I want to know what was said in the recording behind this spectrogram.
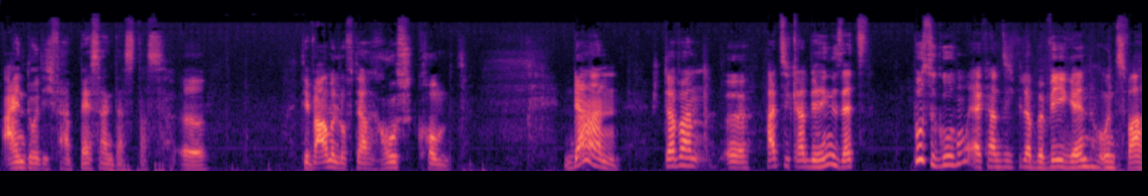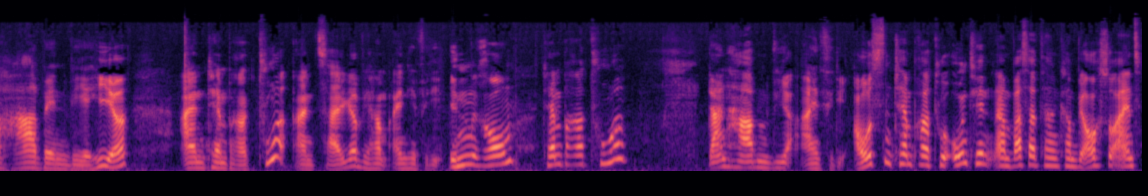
eindeutig verbessern, dass das, äh, die warme Luft da rauskommt. Dann, Stefan äh, hat sich gerade wieder hingesetzt, Pustekuchen, er kann sich wieder bewegen und zwar haben wir hier einen Temperaturanzeiger. Wir haben einen hier für die Innenraumtemperatur dann haben wir ein für die Außentemperatur und hinten am Wassertank haben wir auch so eins.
